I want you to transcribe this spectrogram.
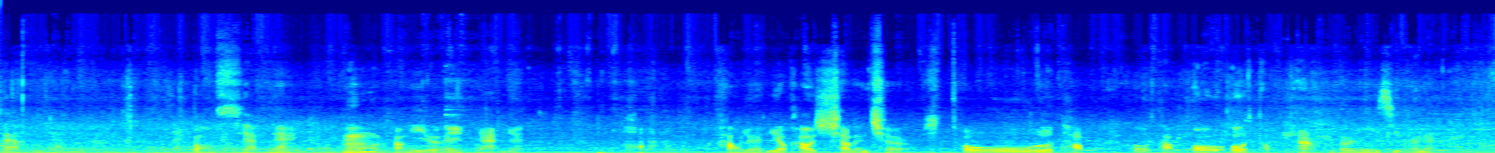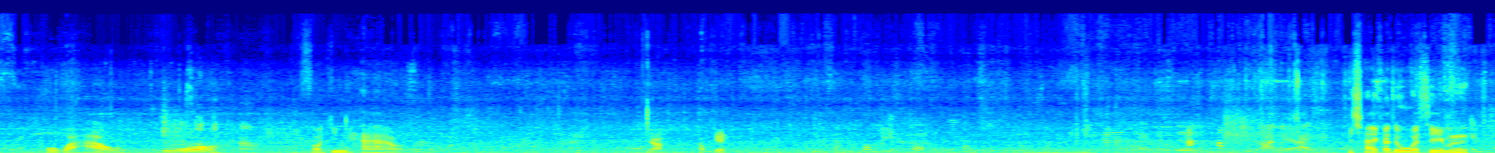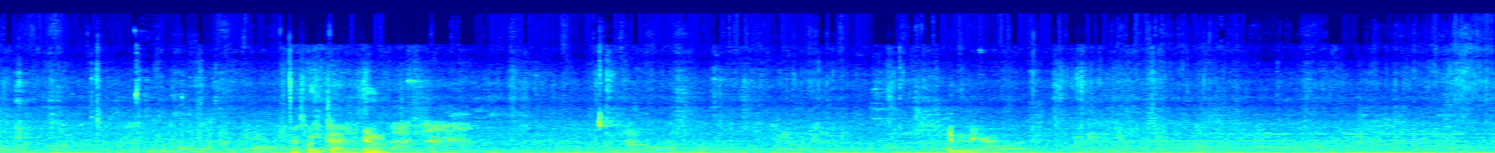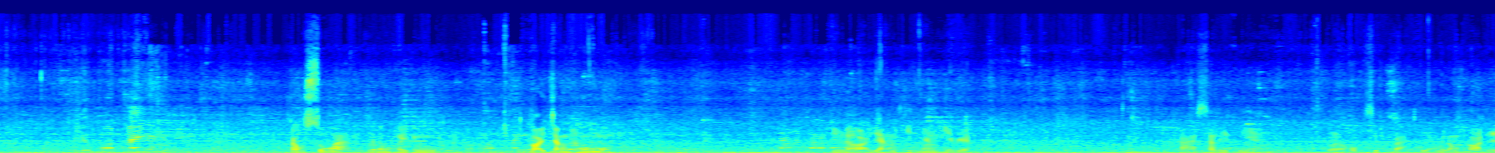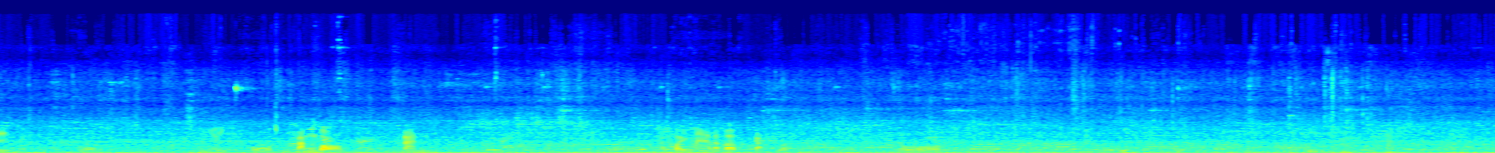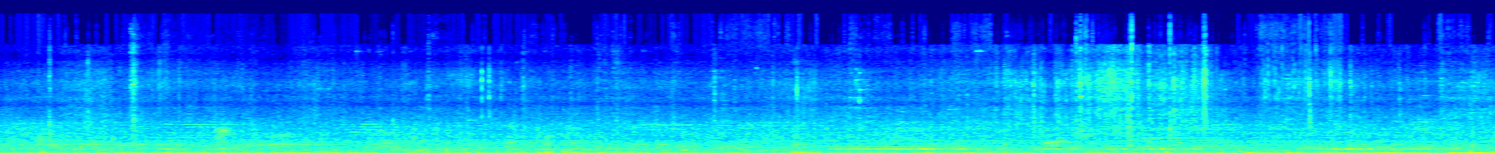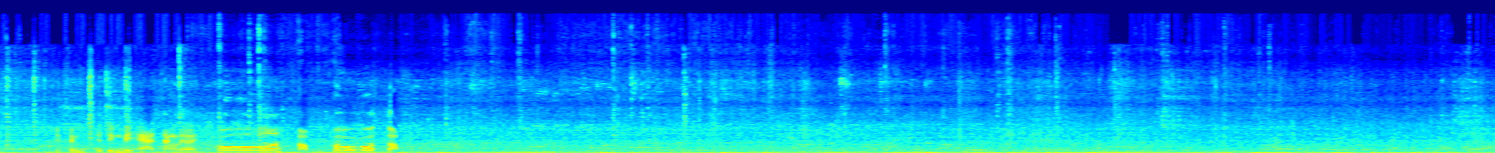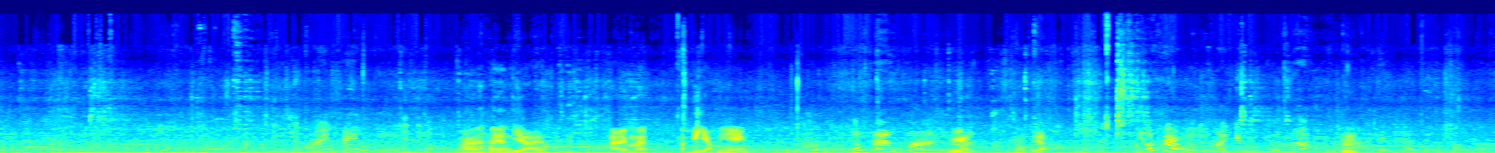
แซ่บเนี่ยต้มแซ่บเนี่ยอืมเข้านี่เลยง่ายไงเข้าเลยเลี้ยวเข้า Challenger โอ้ท็อปโอ้ท็อปโอ้โอ้ท็อปอะเฮ้ยนี่เสียงแล้วเนี่ยโอ้ว้าวโอ้ก่อนกินข้าวเดี๋ยวโอเคไม่ใช่ก็ดูสิมัน น่าสนใจ อืมเป็นเนื้ออยู่พอใกล้อยู่เต้าซั่วไม่ต้องไปถึงอร่อยจังทั้งกินแล้วเหรอยังไม่กินยังหิวอะอืมปลาสลิดเนี่ยตัวละหกสิบบาทยังไม่ต้องทอดเองเลยโอ้ นี่ไงโอ้บางบอกร้านแล้วค่อยมาแล้วก็กลับว่ะโอ้ คิดถึงคิดถึงพี่แอดจังเลย โอ้ตอบโอ้โอ้ตอบไม้ไม้ของพี่เนี่ยที่เราอ๋อแค่อย่างเดียวเองใช้ไม้ตะเกียบนี่เอง ก็แพงกว่านี่ไงตะเกียบก็แพงกว่าอีกไม้จิ้มยุ้มนะอืมเฮ้ยเก่งเยอะอะ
